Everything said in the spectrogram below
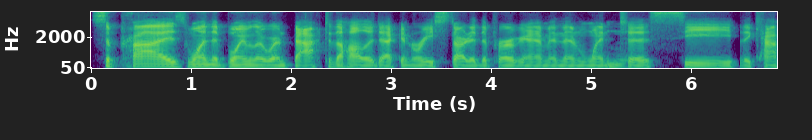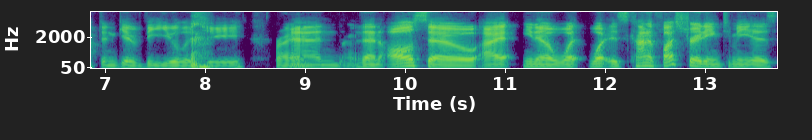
surprised one that boimler went back to the holodeck and restarted the program and then went Mhm. to see the captain give the eulogy right. and right. then also i you know what what is kind of frustrating to me is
